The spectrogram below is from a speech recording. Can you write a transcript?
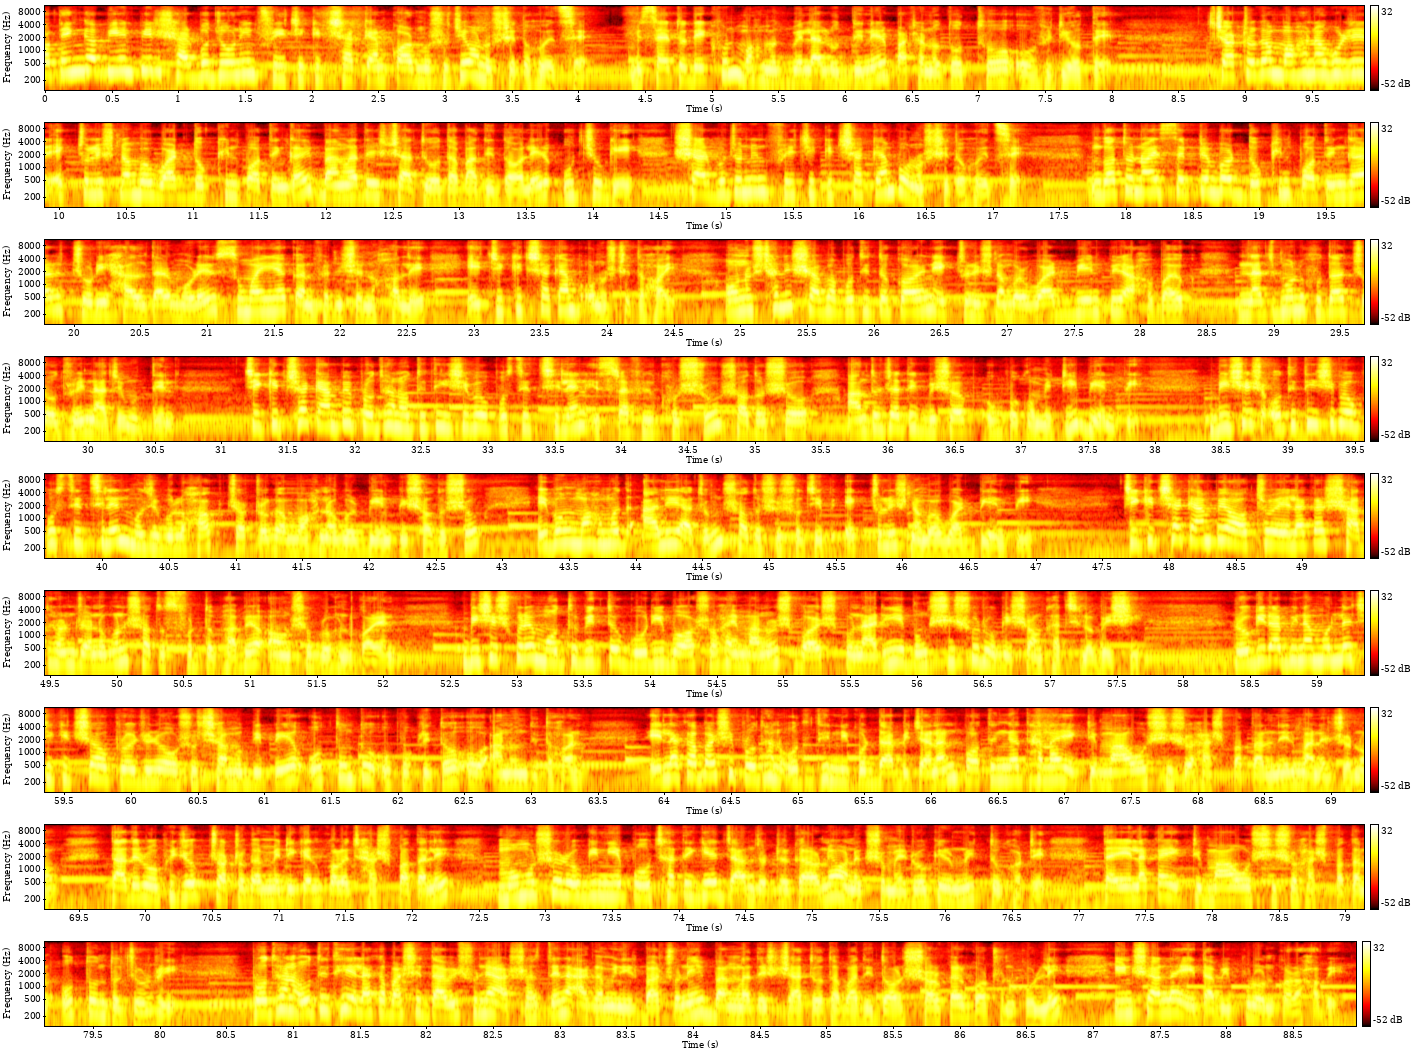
পতেঙ্গা বিএনপির সার্বজনীন ফ্রি চিকিৎসা ক্যাম্প কর্মসূচি অনুষ্ঠিত হয়েছে। বিস্তারিত দেখুন মোহাম্মদ বেলাল উদ্দিনের পাঠানো তথ্য ও ভিডিওতে। চট্টগ্রাম মহানগরীর একচল্লিশ নম্বর ওয়ার্ড দক্ষিণ পতেঙ্গায় বাংলাদেশ জাতীয়তাবাদী দলের উদ্যোগে সার্বজনীন ফ্রি চিকিৎসা ক্যাম্প অনুষ্ঠিত হয়েছে। গত নয় সেপ্টেম্বর দক্ষিণ পতেঙ্গার চড়ি হালদার মোড়ের সুমাইয়া কনভেনশন হলে এই চিকিৎসা ক্যাম্প অনুষ্ঠিত হয়। অনুষ্ঠানে সভাপতিত্ব করেন একচল্লিশ নম্বর ওয়ার্ড বিএনপির আহ্বায়ক নাজমুল হুদা চৌধুরী নাজিমুদ্দিন চিকিৎসা ক্যাম্পে প্রধান অতিথি হিসেবে উপস্থিত ছিলেন ইসরাফিল খসরু, সদস্য আন্তর্জাতিক বিষয়ক উপকমিটি বিএনপি। বিশেষ অতিথি হিসেবে উপস্থিত ছিলেন মুজিবুল হক, চট্টগ্রাম মহানগর বিএনপি সদস্য এবং মোহাম্মদ আলী আজম, সদস্য সচিব একচল্লিশ নম্বর ওয়ার্ড বিএনপি। চিকিৎসা ক্যাম্পে অত্র এলাকার সাধারণ জনগণ স্বতঃস্ফূর্তভাবে অংশগ্রহণ করেন। বিশেষ করে মধ্যবিত্ত গরিব অসহায় মানুষ, বয়স্ক নারী এবং শিশু রোগীর সংখ্যা ছিল বেশি। রোগীরা বিনামূল্যে চিকিৎসা ও প্রয়োজনীয় ওষুধ সামগ্রী পেয়ে অত্যন্ত উপকৃত ও আনন্দিত হন। এলাকাবাসী প্রধান অতিথির নিকট দাবি জানান, পতেঙ্গা থানায় একটি মা ও শিশু হাসপাতাল নির্মাণের জন্য। তাদের অভিযোগ, চট্টগ্রাম মেডিকেল কলেজ হাসপাতালে মুমূর্ষ রোগী নিয়ে পৌঁছাতে গিয়ে যানজটের কারণে অনেক সময় রোগীর মৃত্যু ঘটে। তাই এলাকায় একটি মা ও শিশু হাসপাতাল অত্যন্ত জরুরি। প্রধান অতিথি এলাকাবাসীর দাবি শুনে আশ্বাস দেন, আগামী নির্বাচনে বাংলাদেশ জাতীয়তাবাদী দল সরকার গঠন করলে ইনশাল্লাহ এই দাবি পূরণ করা হবে।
